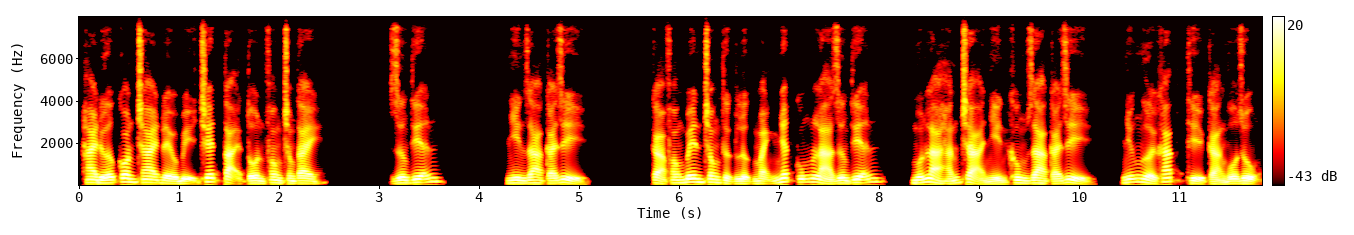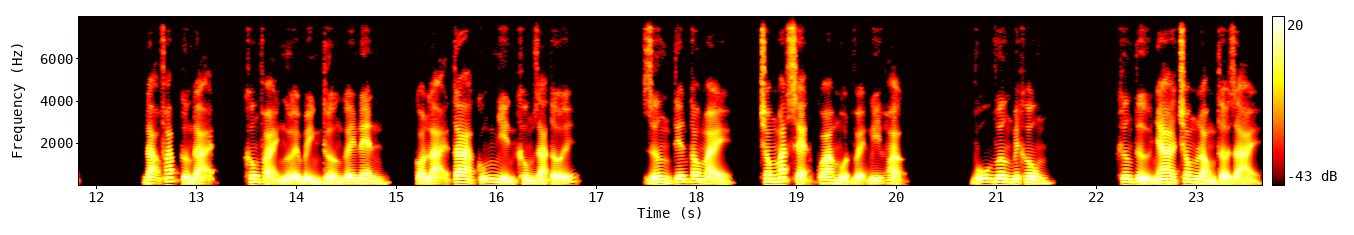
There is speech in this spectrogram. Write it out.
hai đứa con trai đều bị chết tại Tôn Phong trong tay. Dương Tiễn. Nhìn ra cái gì? Cả phòng bên trong thực lực mạnh nhất cũng là Dương Tiễn, muốn là hắn trả nhìn không ra cái gì, những người khác thì càng vô dụng. Đạo pháp cường đại, không phải người bình thường gây nên, còn lại ta cũng nhìn không ra tới. Dương Tiễn cao mày, trong mắt xẹt qua một vệ nghi hoặc. Vũ Vương biết không? Khương Tử Nha trong lòng thở dài,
